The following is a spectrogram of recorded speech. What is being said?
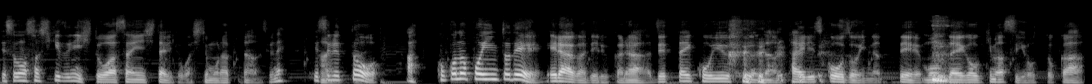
で、その組織図に人をアサインしたりとかしてもらったんですよね。で、はいすると、あ、ここのポイントでエラーが出るから、絶対こういう風な対立構造になって問題が起きますよとか、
